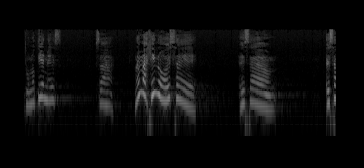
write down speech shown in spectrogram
tú no tienes. O sea, no imagino ese, esa, esa,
